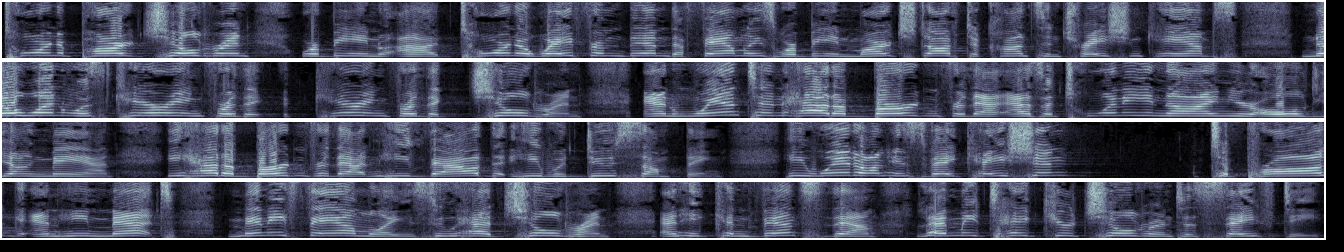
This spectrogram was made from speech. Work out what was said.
torn apart. Children were being uh, torn away from them. The families were being marched off to concentration camps. No one was caring for the caring for the children, and Winton had a burden for that. As a 29 year old young man, he had a burden for that, and he vowed that he would do something. He went on his vacation to Prague and he met many families who had children and he convinced them, let me take your children to safety.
